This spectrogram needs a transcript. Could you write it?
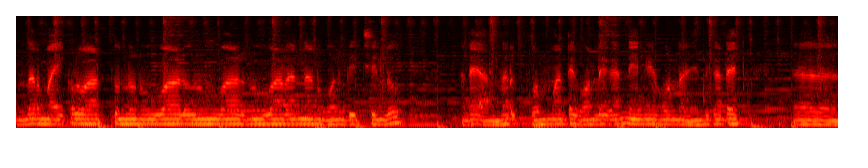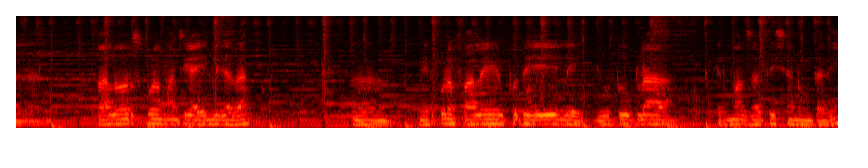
అందరు మైకులు వాడుతుండ్రు నువ్వు వాడు నువ్వు వాడు నువ్వు వాడు అని నన్ను కొనిపించిండ్రు. అంటే అందరు కొనమంటే కొనలే కానీ నేనే కొన్నా. ఎందుకంటే ఫాలోవర్స్ కూడా మంచిగా అయింది కదా. మీరు కూడా ఫాలో అయిపోతే ఏం లేదు. యూట్యూబ్లో నిర్మల్ సతీష్ అని ఉంటుంది.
